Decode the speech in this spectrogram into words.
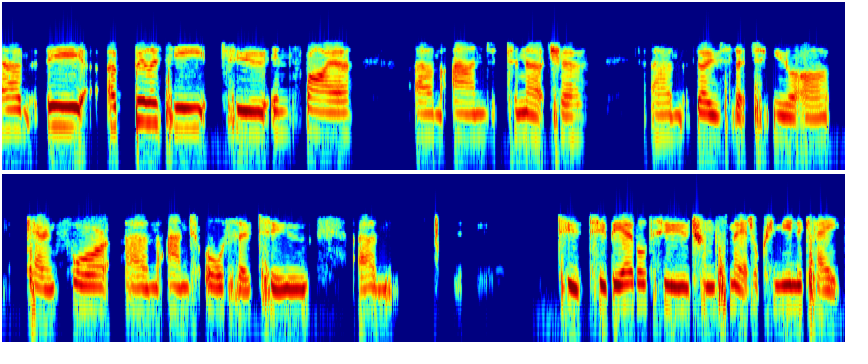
um, the ability to inspire um, and to nurture um, those that you are caring for, um, and also to um, to to be able to transmit or communicate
